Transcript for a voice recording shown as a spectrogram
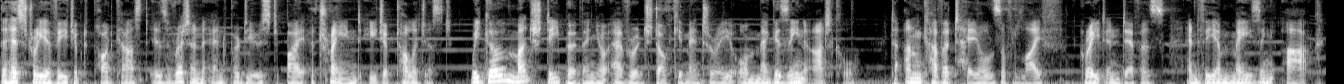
The History of Egypt podcast is written and produced by a trained Egyptologist. We go much deeper than your average documentary or magazine article to uncover tales of life, great endeavours, and the amazing arc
